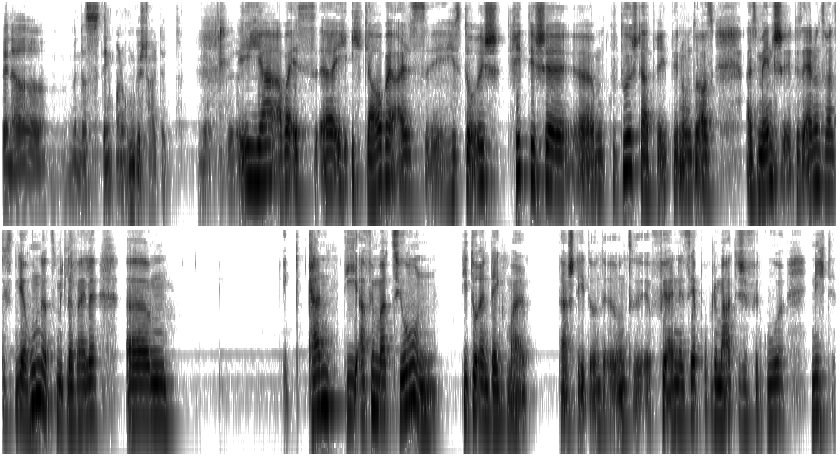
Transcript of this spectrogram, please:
wenn er, wenn das Denkmal umgestaltet werden würde. Ja, aber es, äh, ich, ich, glaube, als historisch kritische ähm, Kulturstadträtin und als, als Mensch des 21. Jahrhunderts mittlerweile ähm, kann die Affirmation, die durch ein Denkmal dasteht und, und für eine sehr problematische Figur nicht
